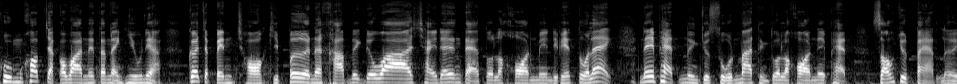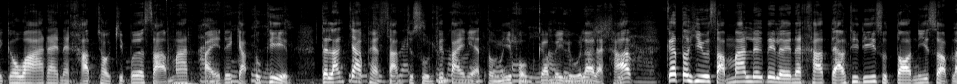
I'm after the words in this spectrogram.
คลุมครอบจักรวาลในตำแหน่งฮิลเนี่ยก็จะเป็นชอคิปเปอร์นะครับเรียกได้ว่าใช้ได้ตั้งแต่ตัวละครเมนดิเพสตัวแรกในแพท 1.0 มาถึงตัวละครในแพท 2.8 เลยก็ว่าได้นะครับชอคิปเปอร์สามารถไปได้กับทุกทีม แต่หลังจากแพท 3.0 ขึ้นไปเนี่ยตรงนี้ผมก็ไม่รู้แล้วแหละครับก็ตัวฮิลสามารถเลือกได้เลยนะครับแต่เอาที่ดีสุดตอนนี้สำหรับห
